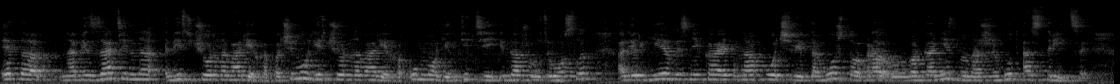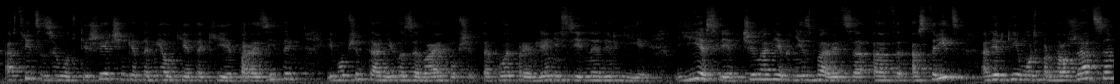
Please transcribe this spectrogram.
Это обязательно лист черного ореха. Почему лист черного ореха? У многих детей и даже у взрослых аллергия возникает на почве того, что в организме у нас живут острицы. Острицы живут в кишечнике, это мелкие такие паразиты, и, в общем-то, они вызывают, в общем такое проявление сильной аллергии. Если человек не избавится от остриц, аллергия может продолжаться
